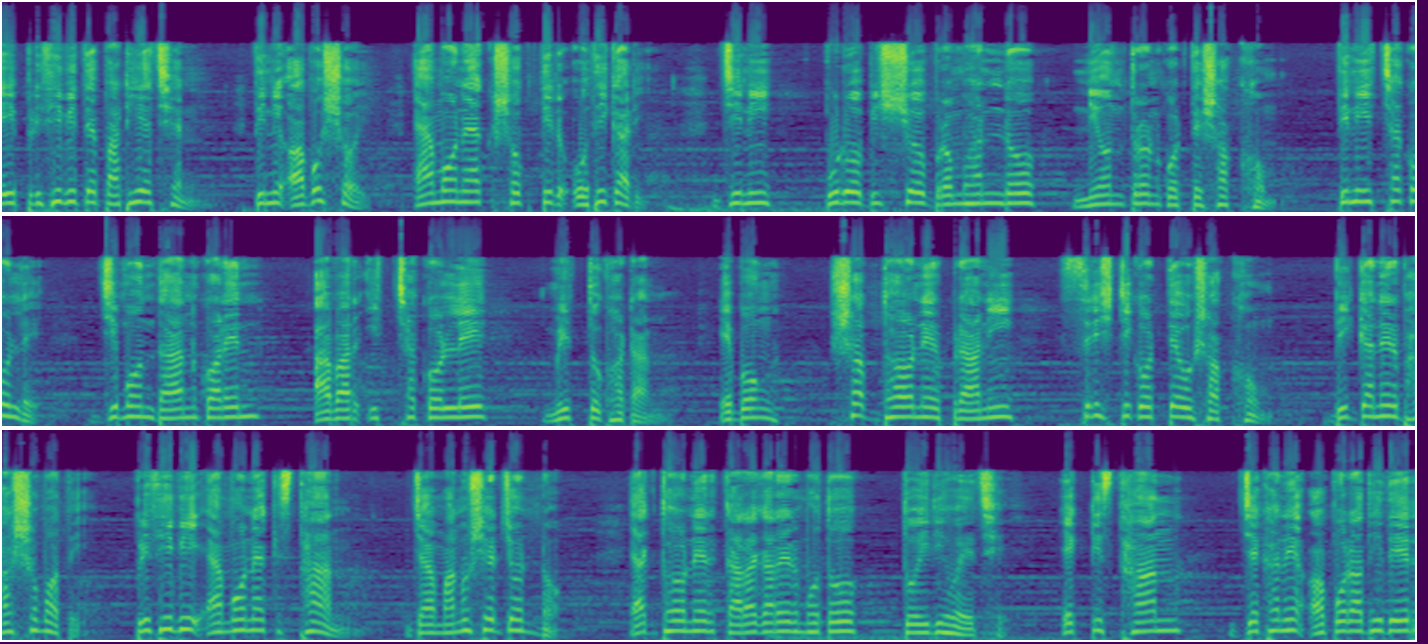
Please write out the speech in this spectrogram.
এই পৃথিবীতে পাঠিয়েছেন, তিনি অবশ্যই এমন এক শক্তির অধিকারী যিনি পুরো বিশ্ব ব্রহ্মাণ্ড নিয়ন্ত্রণ করতে সক্ষম। তিনি ইচ্ছা করলে জীবন দান করেন, আবার ইচ্ছা করলে মৃত্যু ঘটান এবং সব ধরনের প্রাণী সৃষ্টি করতেও সক্ষম। বিজ্ঞানের ভাষ্যমতে পৃথিবী এমন এক স্থান যা মানুষের জন্য এক ধরনের কারাগারের মতো তৈরি হয়েছে। একটি স্থান যেখানে অপরাধীদের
